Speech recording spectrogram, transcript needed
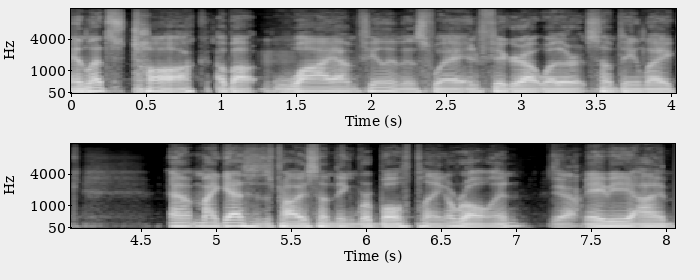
and let's talk about why I'm feeling this way and figure out whether it's something like. Uh, my guess is it's probably something we're both playing a role in. Yeah. Maybe I'm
